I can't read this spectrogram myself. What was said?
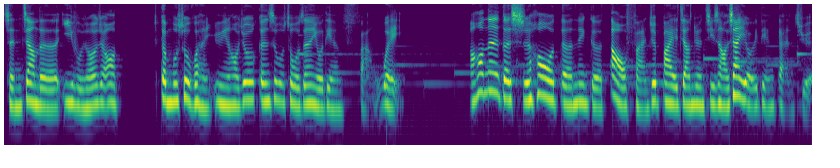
神将的衣服，然后就哦更不舒服，很晕，然后就跟师傅说，我真的有点反胃。然后那个时候的那个道反，就八爷将军机上好像有一点感觉。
